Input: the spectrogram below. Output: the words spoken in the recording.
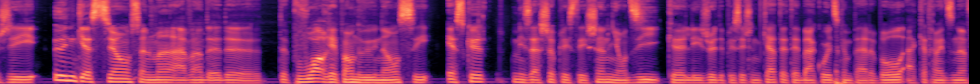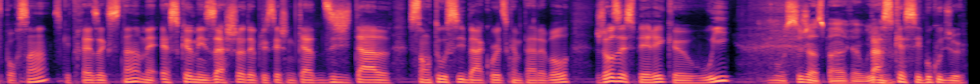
J'ai une question seulement avant de, de- de pouvoir répondre oui ou non. C'est est-ce que mes achats PlayStation, ils ont dit que les jeux de PlayStation 4 étaient backwards compatible à 99%, ce qui est très excitant, mais est-ce que mes achats de PlayStation 4 digital sont aussi backwards compatible? J'ose espérer que oui, moi aussi j'espère que oui parce que c'est beaucoup de jeux.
